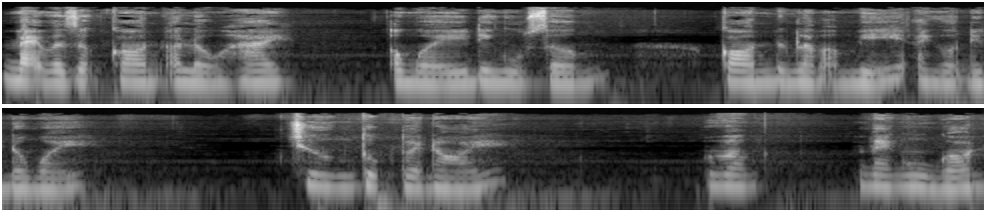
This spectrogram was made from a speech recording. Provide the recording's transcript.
Mẹ và dựng con ở lầu 2 Ông ấy đi ngủ sớm. Con đừng làm ở Mỹ ảnh hưởng đến ông ấy. Trương Tục Tuệ nói. Vâng, mẹ ngủ ngon.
